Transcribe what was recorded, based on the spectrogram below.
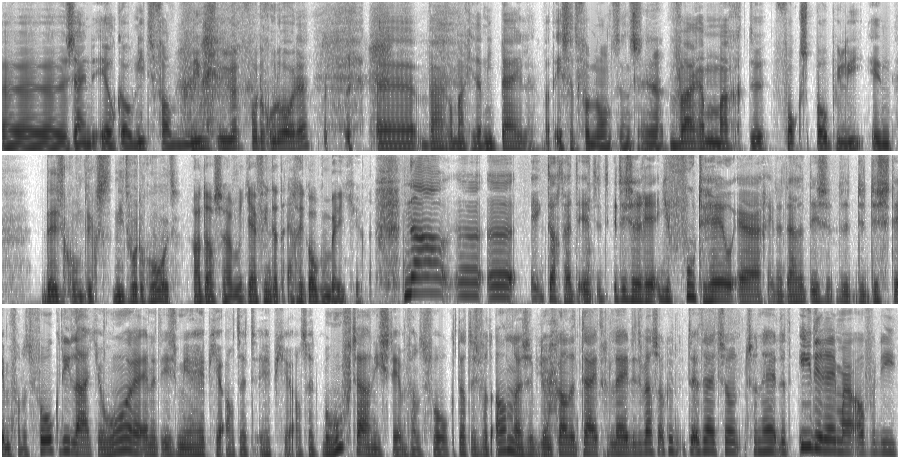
Uh, zijn de Eelco niet van Nieuwsuur, voor de goede orde. Uh, waarom mag je dat niet peilen? Wat is dat voor nonsens? Ja. Waarom mag de Fox Populi in deze context niet worden gehoord. Hadassa, want jij vindt dat eigenlijk ook een beetje. Nou, uh, uh, ik dacht, het, het, het is een je voedt heel erg inderdaad. Het is de, de, de, stem van het volk, die laat je horen. En het is meer, heb je, altijd, heb je altijd behoefte aan die stem van het volk. Dat is wat anders. Ik bedoel, ik al een tijd geleden... Er was ook een tijd zo, zo dat iedereen maar over die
